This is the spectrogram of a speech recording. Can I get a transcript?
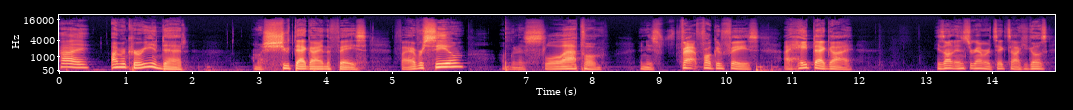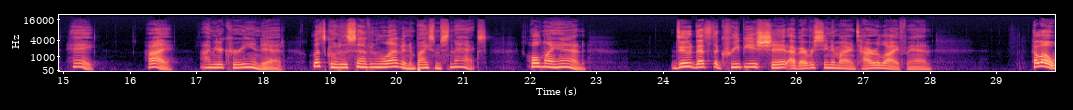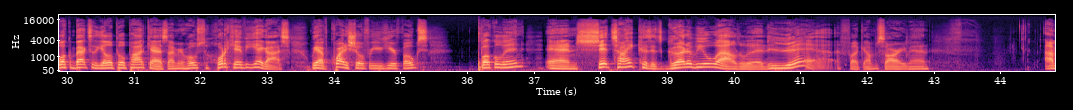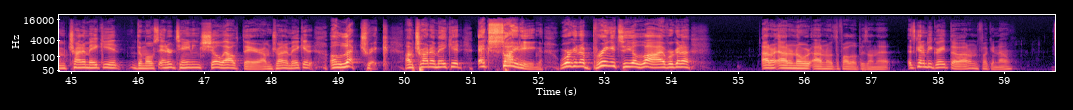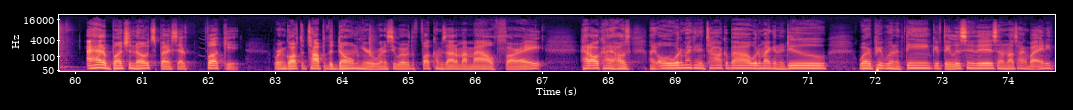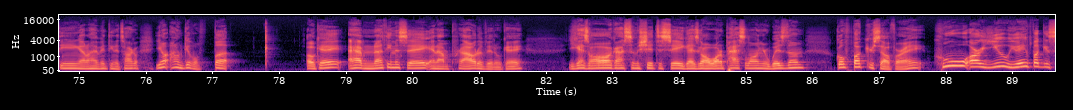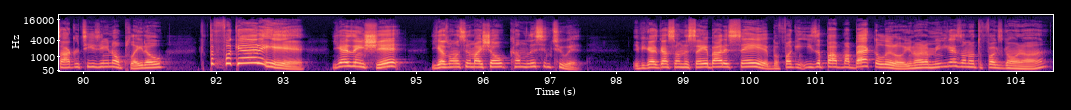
Hi, I'm a Korean dad. I'm gonna shoot that guy in the face. If I ever see him, I'm gonna slap him in his fat fucking face. I hate that guy. He's on Instagram or TikTok. He goes, Hey, hi, I'm your Korean dad. Let's go to the 7 Eleven and buy some snacks. Hold my hand. Dude, that's the creepiest shit I've ever seen in my entire life, man. Hello, welcome back to the Yellow Pill Podcast. I'm your host, Jorge Villegas. We have quite a show for you here, folks. Buckle in and sit tight because it's gonna be a wild one. Yeah. Fuck, I'm sorry, man. I'm trying to make it the most entertaining show out there. I'm trying to make it electric. I'm trying to make it exciting. We're gonna bring it to you live. We're gonna. I don't. I don't know. I don't know what the follow up is on that. It's gonna be great though. I don't fucking know. I had a bunch of notes, but I said fuck it. We're gonna go off the top of the dome here. We're gonna see whatever the fuck comes out of my mouth. All right. Had all kind of. I was like, oh, what am I gonna talk about? What am I gonna do? What are people gonna think if they listen to this? And I'm not talking about anything. I don't have anything to talk about. You know, I don't give a fuck. Okay, I have nothing to say, and I'm proud of it. Okay, you guys all got some shit to say. You guys all want to pass along your wisdom. Go fuck yourself. All right. Who are you? You ain't fucking Socrates. You ain't no Plato. Get the fuck out of here. You guys ain't shit. You guys want to listen to my show? Come listen to it. If you guys got something to say about it, say it. But fucking ease up off my back a little. You know what I mean? You guys don't know what the fuck's going on.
